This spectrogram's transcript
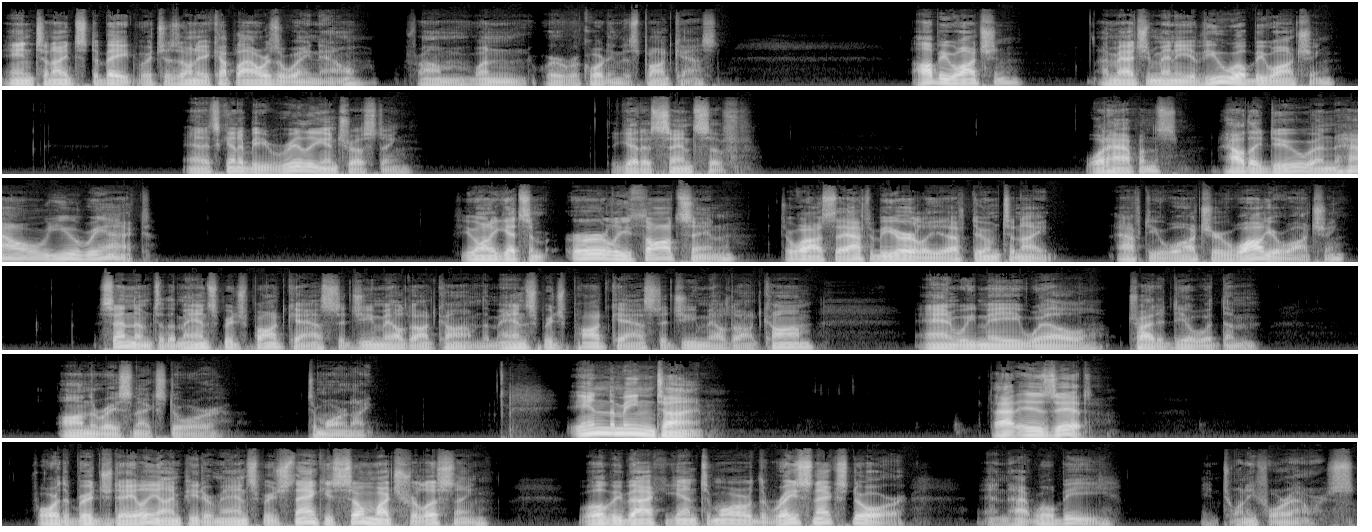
in tonight's debate, which is only a couple hours away now from when we're recording this podcast. I'll be watching. I imagine many of you will be watching. And it's going to be really interesting to get a sense of what happens, how they do, and how you react. If you want to get some early thoughts in to us, they have to be early. You have to do them tonight after you watch or while you're watching, send them to the Mansbridge Podcast at gmail.com. The Mansbridge Podcast at gmail.com. And we may well try to deal with them on the race next door tomorrow night. In the meantime, that is it for the Bridge Daily. I'm Peter Mansbridge. Thank you so much for listening. We'll be back again tomorrow with the race next door and that will be in 24 hours.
